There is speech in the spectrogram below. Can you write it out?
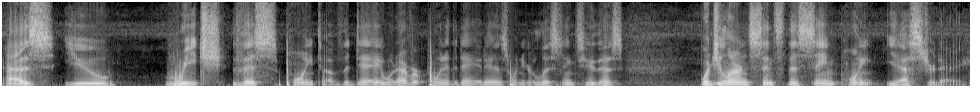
As you reach this point of the day, whatever point of the day it is when you're listening to this, what'd you learn since this same point yesterday?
